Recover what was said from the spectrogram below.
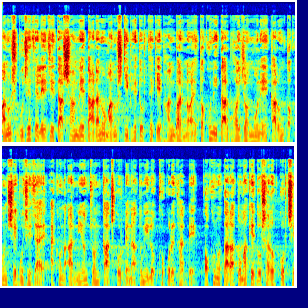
মানুষ বুঝে ফেলে যে তার সামনে দাঁড়ানো মানুষটি ভেতর থেকে ভাঙবার নয়, তখনই তার ভয় জন্ম নেয়, কারণ তখন সে বুঝে যায়, এখন আর নিয়ন্ত্রণ কাজ করবে না, তুমি লক্ষ্য করে থাকবে, কখনো তারা তোমাকে দোষারোপ করছে,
